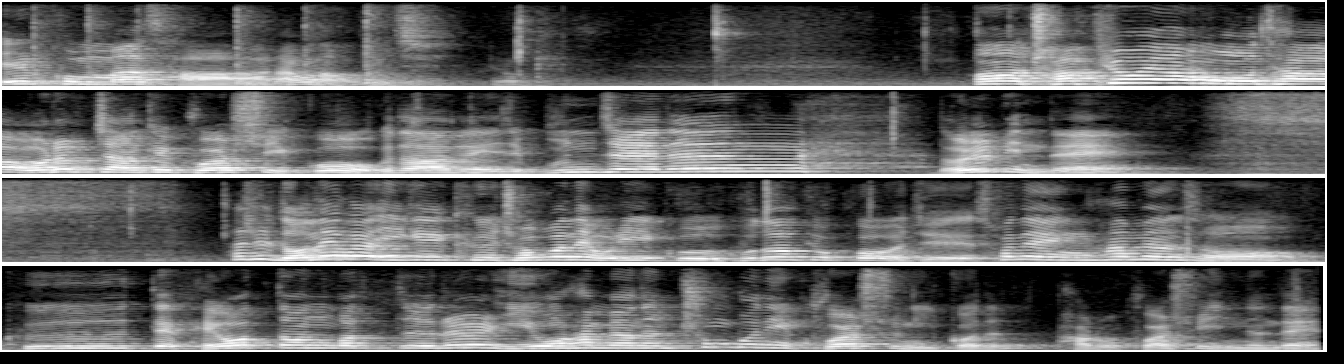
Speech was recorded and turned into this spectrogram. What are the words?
1,4라고 나오겠지. 이렇게. 어, 좌표야 뭐 다 어렵지 않게 구할 수 있고, 그 다음에 이제 문제는 넓인데, 사실 너네가 이게 그 저번에 우리 그 고등학교 거 이제 선행하면서 그때 배웠던 것들을 이용하면은 충분히 구할 수는 있거든. 바로 구할 수 있는데,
